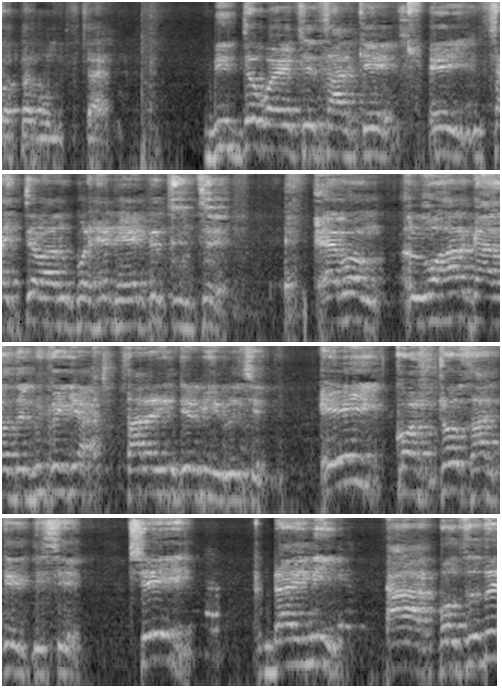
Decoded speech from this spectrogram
কথা বলতে চাই। বৃদ্ধ বয়সে স্যারকে এই উপর হেঁটে হেঁটে তুলছে এবং লোহার গারদে ঢুকে গিয়া স্যারের ইন্টারভিউ রয়েছে। এই কষ্ট স্যারকে দিছে। সেই ডাইনি আর বলছে যে,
